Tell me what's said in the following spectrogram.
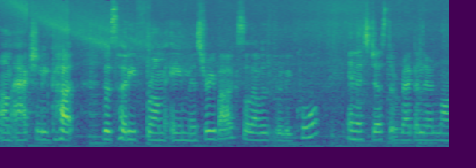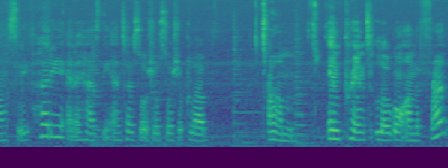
Um, I actually got this hoodie from a mystery box, so that was really cool. And it's just a regular long sleeve hoodie, and it has the Antisocial Social Club um, imprint logo on the front.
